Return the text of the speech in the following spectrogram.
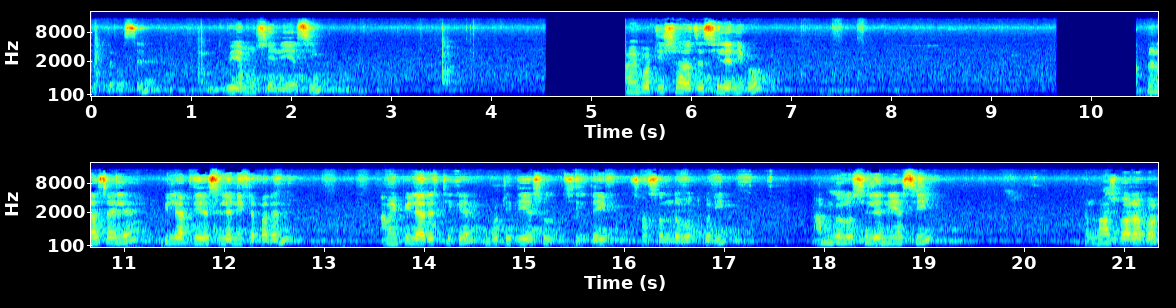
দেখতে পাচ্ছেন? ধুয়ে মুছে নিয়েছি। আমি বটির সাহায্যে ছিলে নিব। আপনারা চাইলে পিলার দিয়ে ছিলে নিতে পারেন। আমি পিলারের থেকে বটি দিয়ে ছিলতেই স্বাচ্ছন্দ্য বোধ করি। আমগুলো ছিলে নিয়েছি। মাছ বরাবর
